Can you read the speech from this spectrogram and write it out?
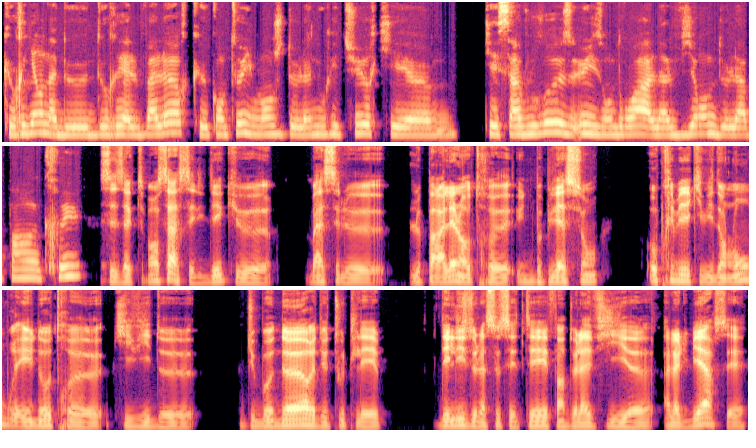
que rien n'a de, réelle valeur, que quand eux, ils mangent de la nourriture qui est, qui est savoureuse, eux, ils ont droit à la viande de lapin cru. C'est exactement ça, c'est l'idée que bah, c'est le, le parallèle entre une population opprimée qui vit dans l'ombre et une autre qui vit de, du bonheur et de toutes les délices de la société, enfin de la vie à la lumière. C'est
